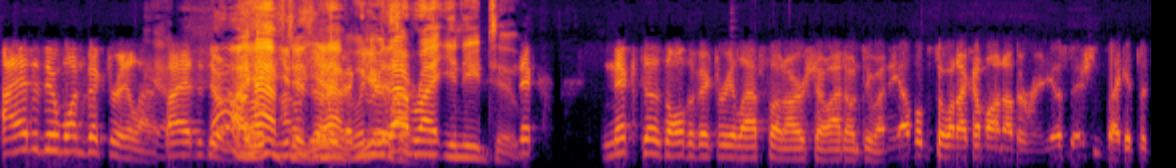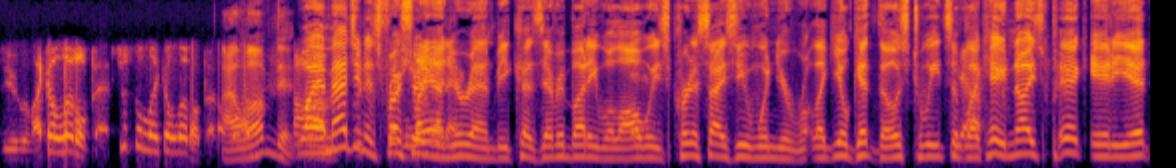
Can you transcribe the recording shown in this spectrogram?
I had to do one victory lap. I had to do No, it. I you have to. deserve Yeah. When You you're that right, you need to. Nick Nick does all the victory laps on our show. I don't do any of them. So when I come on other radio stations, I get to do like a little bit, just like a little bit. I loved it. Well, I Um, imagine it's with frustrating on your end because everybody will always criticize you when you're like you'll get those tweets of Yeah. like, "Hey, nice pick, idiot,"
